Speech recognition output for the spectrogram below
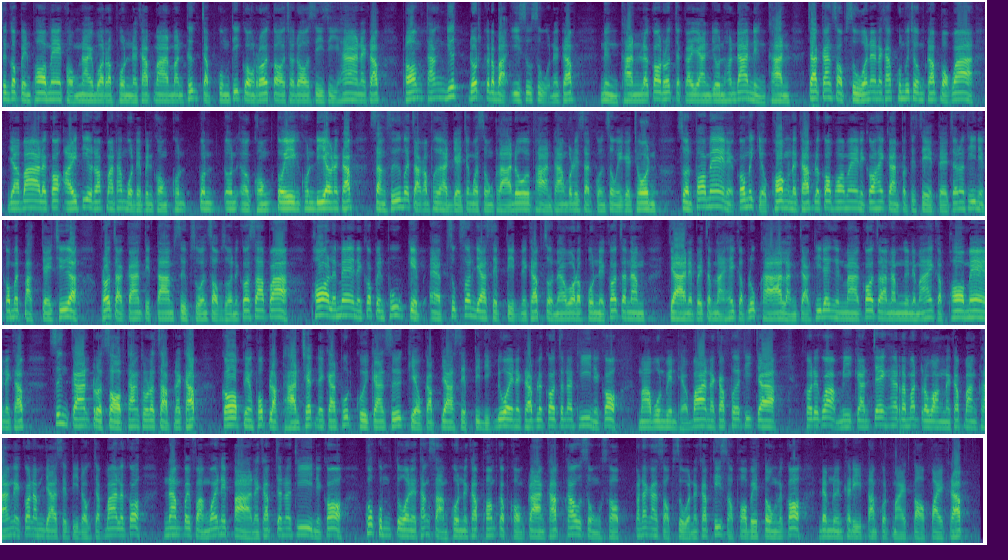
ซึ่งก็เป็นพ่อแม่ของนายวรพลนะครับมาบันทึกจับกลุ่มที่กองร้อยต่อชด445 นะครับพร้อมทั้งยึดรถกระบะอีซูซูนะครับ 1 คัน แล้วก็รถจักรยานยนต์ฮอนด้า1คัน จากการสอบสวนนะครับคุณผู้ชมครับบอกว่ายาบ้าแล้วก็ไอซ์ที่รับมาทั้งหมดเนี่ยเป็นของคนตนตนเอ่อของตัวเองคนเดียวนะครับสั่งซื้อมาจากอำเภอหัดใหญ่จังหวัดสงขลาโดยผ่านทางบริษัทขนส่งเอกชน ส่วนพ่อแม่เนี่ยก็ไม่เกี่ยวข้องนะครับแล้วก็พ่อแม่เนี่ยก็ให้การปฏิเสธ แต่เจ้าหน้าที่เนี่ยก็ไม่ปักใจเชื่อ เพราะจากการติดตามสืบสวนสอบสวนเนี่ยก็ทราบว่า พ่อและแม่เนี่ยก็เป็นผู้เก็บแอบซุกซ่อนยาเสพติดนะครับส่วนนายวรพลเนี่ยก็จะนำยาเนี่ยไปจำหน่ายให้กับลูกค้า หลังจากที่ได้เงินมาก็จะนำเงินเนี่ยมาให้กับพ่อแม่นะครับ ซึ่งการตรวจสอบทางโทรศัพท์นะครับก็ยังพบหลักฐานแชทในการพูดคุยการซื้อเกี่ยวกับยาเสพติดอีกด้วยนะครับ แล้วก็เจ้าหน้าที่เนี่ยก็มาวนเวียนแถวบ้านนะครับ เพื่อที่จะเขาเรียกว่ามีการแจ้งให้ระมัดระวังนะครับ บางครั้งเนี่ยก็นำยาเสพติดออกจากบ้าน แล้วก็นำไปฝังไว้ในป่านะครับ เจ้าหน้าที่เนี่ยก็ ควบคุมตัวเนี่ยทั้ง 3 คนนะครับพร้อมกับของกลางครับเข้าส่งสอบพนักงานสอบสวนนะครับที่สพเบตง แล้วก็ดำเนินคดีตามกฎหมายต่อไปครับ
